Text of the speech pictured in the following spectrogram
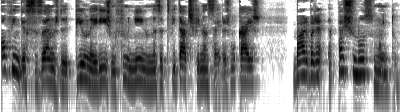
Ao fim desses anos de pioneirismo feminino nas atividades financeiras locais, Bárbara apaixonou-se muito.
